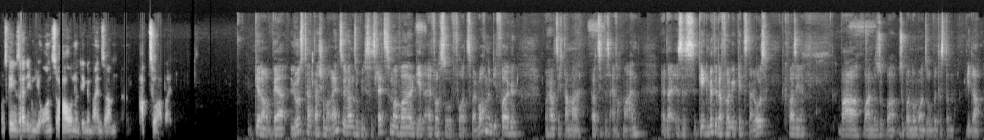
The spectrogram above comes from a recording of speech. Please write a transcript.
uns gegenseitig um die Ohren zu hauen und den gemeinsam ähm, abzuarbeiten. Genau, wer Lust hat, da schon mal reinzuhören, so wie das das letzte Mal war, geht einfach so vor zwei Wochen in die Folge und hört sich da mal, hört sich das einfach mal an. Äh, da ist es, gegen Mitte der Folge geht es da los. Quasi war, war eine super, super Nummer und so wird es dann wieder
